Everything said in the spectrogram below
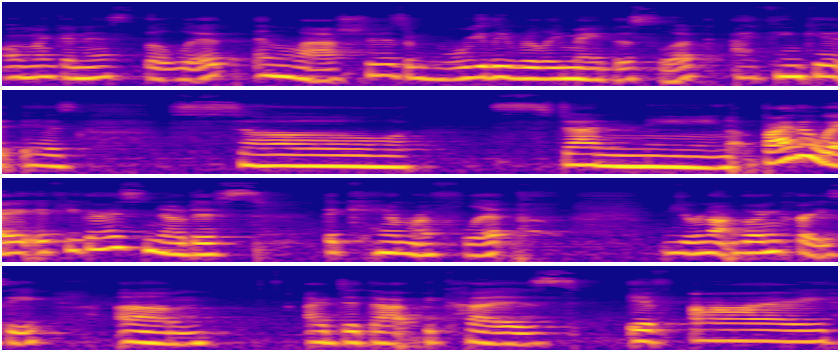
oh my goodness, the lip and lashes really, really made this look. I think it is so stunning. By the way, if you guys notice the camera flip, you're not going crazy. Um, I did that because if I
